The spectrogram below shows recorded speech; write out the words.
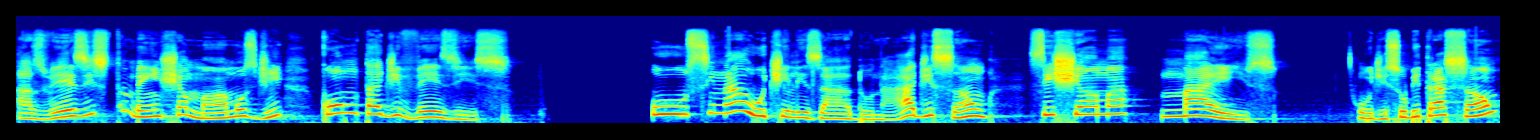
Às vezes também chamamos de conta de vezes. O sinal utilizado na adição se chama mais. O de subtração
